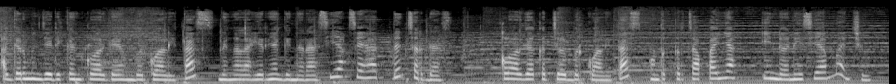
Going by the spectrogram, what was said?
agar menjadikan keluarga yang berkualitas dengan lahirnya generasi yang sehat dan cerdas. Keluarga kecil berkualitas untuk tercapainya Indonesia maju.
